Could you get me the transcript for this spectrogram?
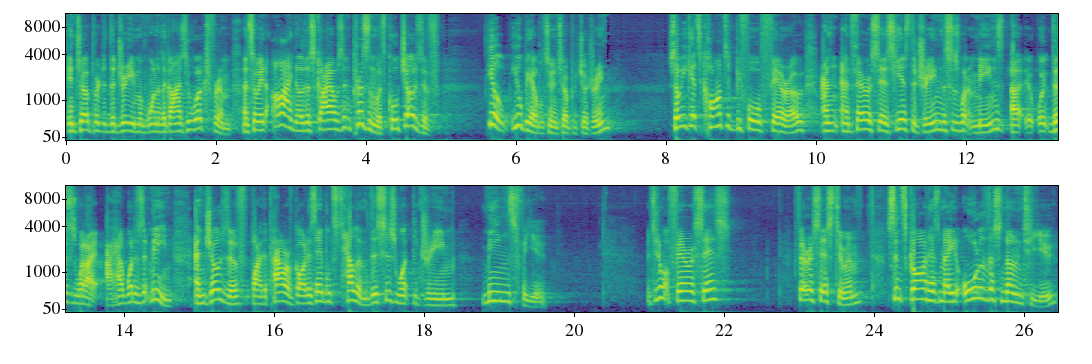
interpreted the dream of one of the guys who works for him. And so he had, oh, I know this guy I was in prison with called Joseph. He'll, he'll be able to interpret your dream. So he gets carted before Pharaoh, and, and Pharaoh says, Here's the dream. This is what it means. Uh, this is what I, I had. What does it mean? And Joseph, by the power of God, is able to tell him, This is what the dream means for you. And do you know what Pharaoh says? Pharaoh says to him, Since God has made all of this known to you,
